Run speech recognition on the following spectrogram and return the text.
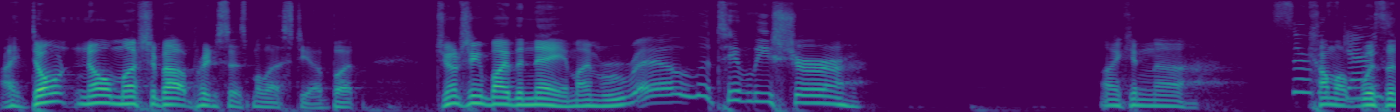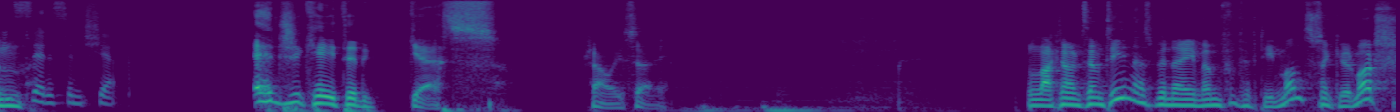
I don't know much about Princess Molestia, but judging by the name, I'm relatively sure I can uh, Come up with an- citizenship. educated guess, shall we say. Black 917 has been a member for 15 months. Thank you very much.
